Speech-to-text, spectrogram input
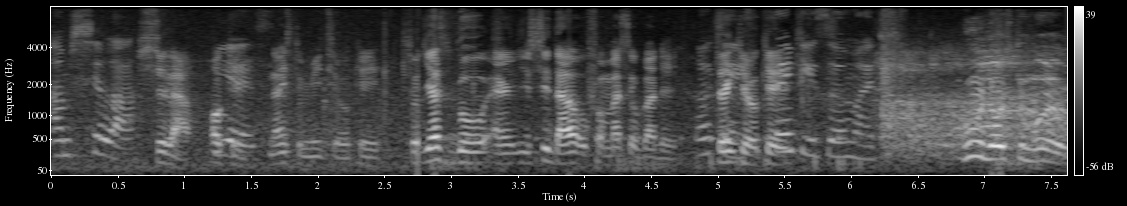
I'm Sheila. Sheila. Okay. Yes. Nice to meet you. Okay. So just go and you see that for myself over there. Okay. Thank you. Okay. Thank you so much. Who knows tomorrow?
